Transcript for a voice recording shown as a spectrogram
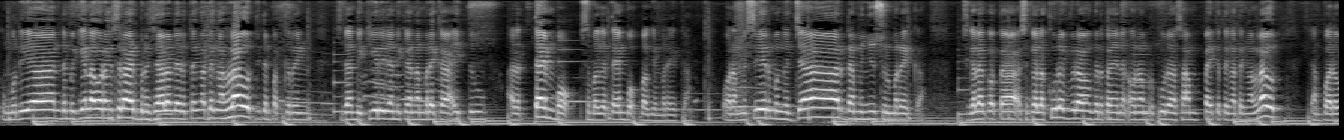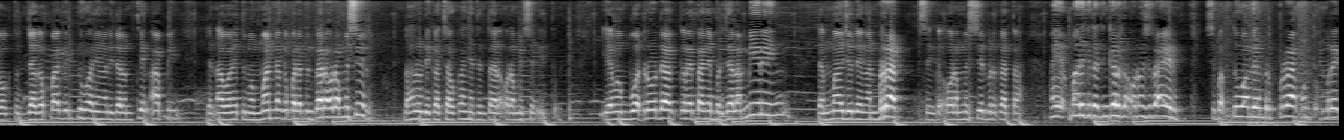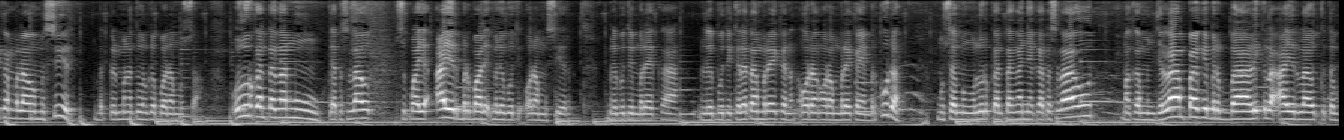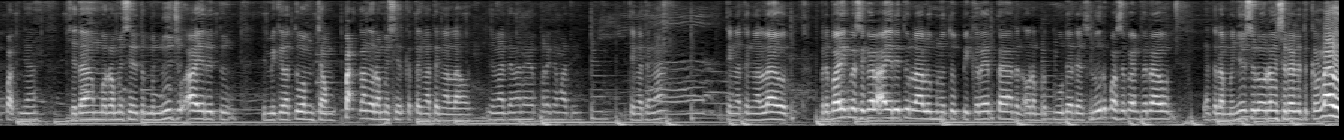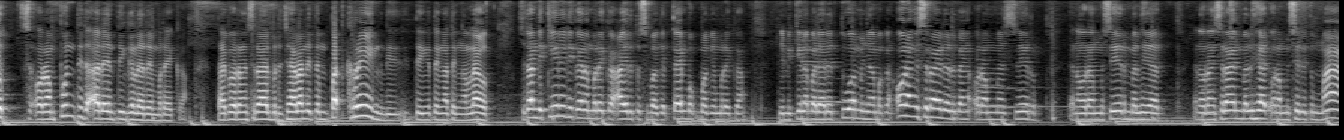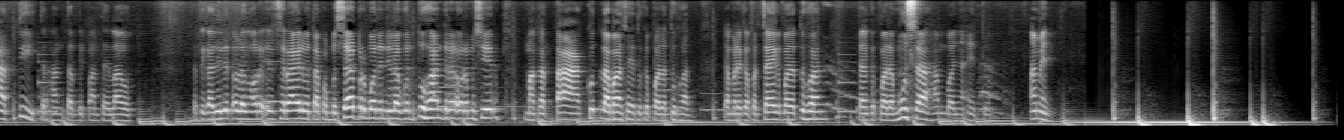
Kemudian demikianlah orang Israel berjalan dari tengah-tengah laut di tempat kering sedang di kiri dan di kanan mereka itu ada tembok sebagai tembok bagi mereka. Orang Mesir mengejar dan menyusul mereka. Segala kota, segala kuda Firaun keretanya dan orang berkuda sampai ke tengah-tengah laut dan pada waktu jaga pagi Tuhan yang ada di dalam tiang api dan awan itu memandang kepada tentara orang Mesir. Lalu dikacaukannya tentara orang Mesir itu. Ia membuat roda keretanya berjalan miring dan maju dengan berat sehingga orang Mesir berkata, Ayo mari kita tinggalkan orang Israel. Sebab Tuhan yang berperang untuk mereka melawan Mesir Berfirman Tuhan kepada Musa Ulurkan tanganmu ke atas laut Supaya air berbalik meliputi orang Mesir Meliputi mereka Meliputi kereta mereka dan orang-orang mereka yang berkuda. Musa mengulurkan tangannya ke atas laut Maka menjelang pagi berbaliklah air laut ke tempatnya. Sedang orang Mesir itu menuju air itu Demikianlah Tuhan mencampakkan orang Mesir ke tengah-tengah laut Jangan tengah mereka mati tengah-tengah tengah-tengah laut. Berbaliklah segala air itu lalu menutupi kereta dan orang berkuda dan seluruh pasukan Firaun yang telah menyusul orang Israel itu ke laut. Seorang pun tidak ada yang tinggal dari mereka. Tapi orang Israel berjalan di tempat kering di tengah-tengah laut. Sedang di kiri di kanan mereka air itu sebagai tembok bagi mereka. Demikianlah pada hari Tuhan menyelamatkan orang Israel dari tangan orang Mesir dan orang Mesir melihat dan orang Israel melihat orang Mesir itu mati terhantar di pantai laut. Ketika dilihat oleh orang Israel betapa besar perbuatan dilakukan Tuhan terhadap orang Mesir, maka takutlah bangsa itu kepada Tuhan dan mereka percaya kepada Tuhan dan kepada Musa hambanya itu. Amin.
